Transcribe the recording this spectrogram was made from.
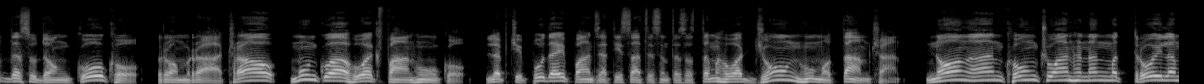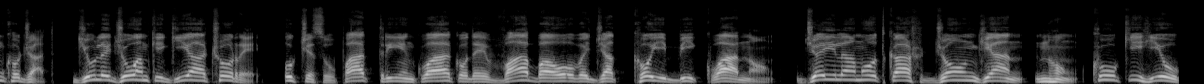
де судон коко, ромра трау, мунква хуек фан хуко, лепчі пудай панця тісати синтезостами хуа джон хумо тамчан. Нон ан кong чуан ханang матройлам коджат, джуле джуам ки гіа чоре, нон. Джейла мот каш джон гян нон, ку ки хіу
